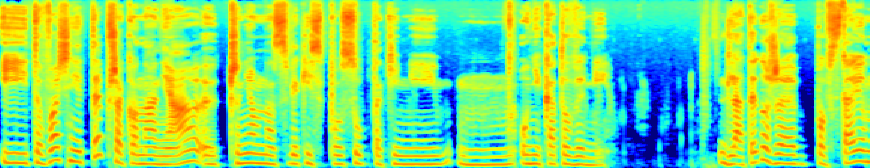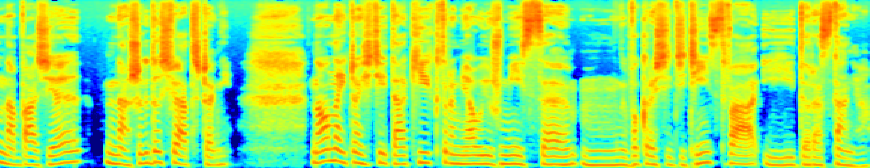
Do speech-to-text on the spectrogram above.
I to właśnie te przekonania y, czynią nas w jakiś sposób takimi mm, unikatowymi. Dlatego, że powstają na bazie naszych doświadczeń. No, najczęściej takich, które miały już miejsce mm, w okresie dzieciństwa i dorastania.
